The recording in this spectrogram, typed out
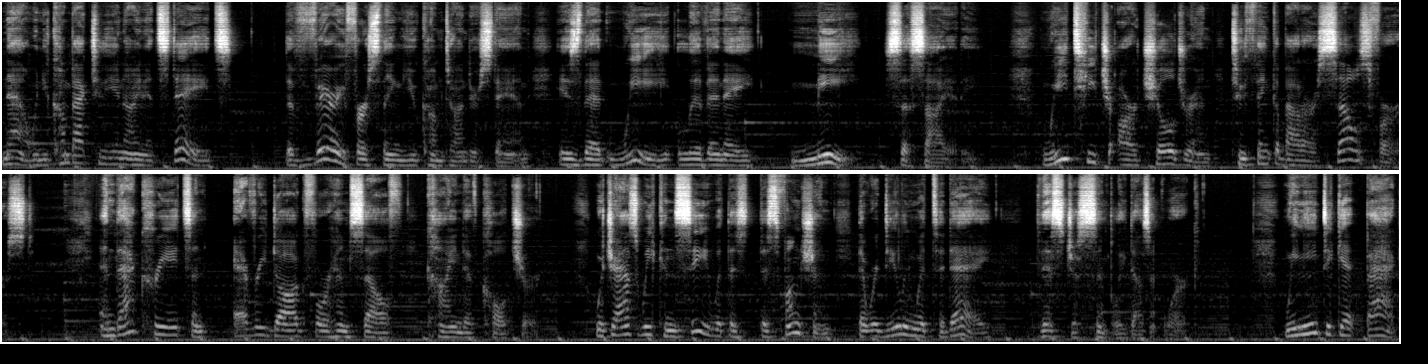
Now, when you come back to the United States, the very first thing you come to understand is that we live in a me society. We teach our children to think about ourselves first, and that creates an every dog for himself kind of culture, which, as we can see with this dysfunction that we're dealing with today, this just simply doesn't work. We need to get back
